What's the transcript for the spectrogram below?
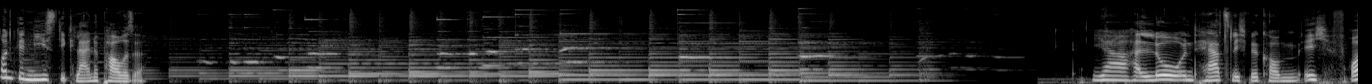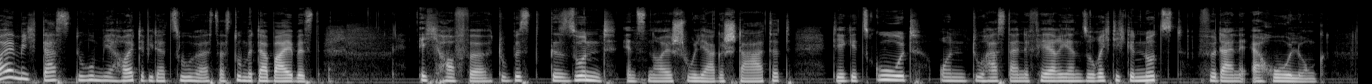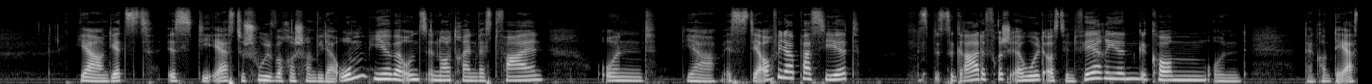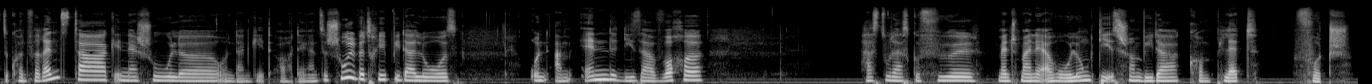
und genieß die kleine Pause. Ja, hallo und herzlich willkommen. Ich freue mich, dass du mir heute wieder zuhörst, dass du mit dabei bist. Ich hoffe, du bist gesund ins neue Schuljahr gestartet, dir geht's gut und du hast deine Ferien so richtig genutzt für deine Erholung. Ja, und jetzt ist die erste Schulwoche schon wieder um hier bei uns in Nordrhein-Westfalen. Und ja, ist es dir auch wieder passiert? Jetzt bist du gerade frisch erholt aus den Ferien gekommen und dann kommt der erste Konferenztag in der Schule und dann geht auch der ganze Schulbetrieb wieder los. Und am Ende dieser Woche hast du das Gefühl, Mensch, meine Erholung, die ist schon wieder komplett futsch.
